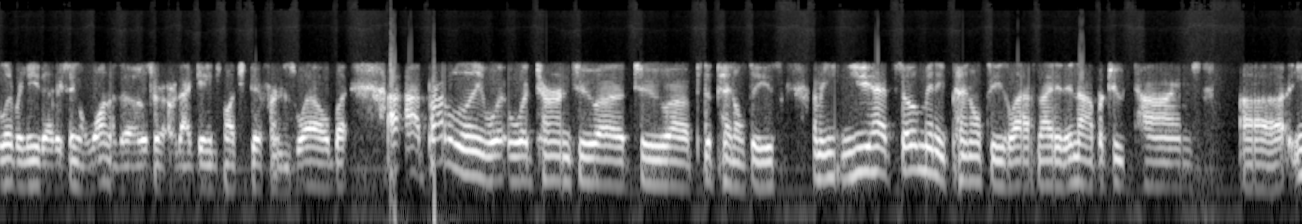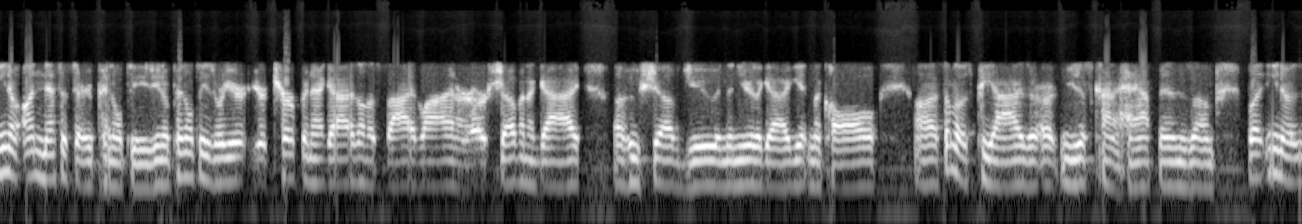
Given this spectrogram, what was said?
Liberty needed every single one of those, or, or that game's much different as well. But I, I probably would, would turn to uh, to uh, the penalties. I mean, you had so many penalties last night at inopportune times uh, you know, unnecessary penalties. You know, penalties where you're you're chirping at guys on the sideline or, or shoving a guy uh, who shoved you, and then you're the guy getting the call. Uh, some of those PIs are, are just kind of happens. Um, but you know,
